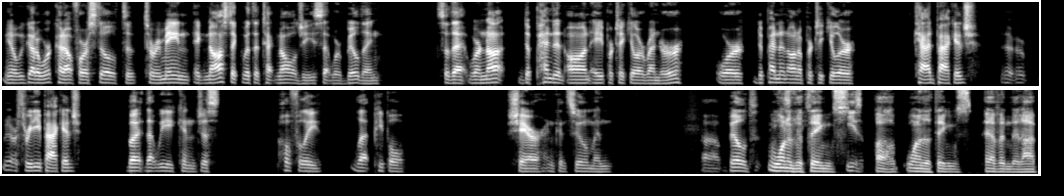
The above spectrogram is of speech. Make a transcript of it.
you know we've got a work cut out for us still to to remain agnostic with the technologies that we're building so that we're not dependent on a particular renderer or dependent on a particular CAD package uh, or 3D package, but that we can just hopefully let people share and consume and uh, build. One of the things, uh, one of the things, Evan, that I've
